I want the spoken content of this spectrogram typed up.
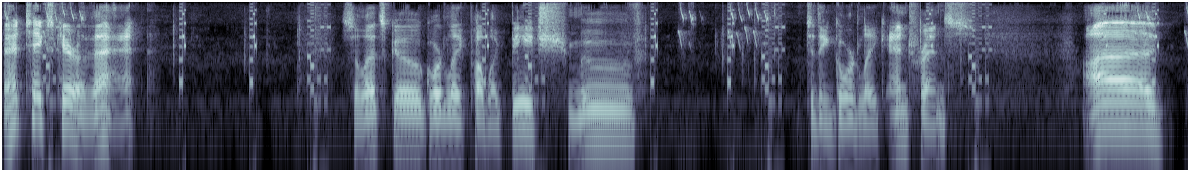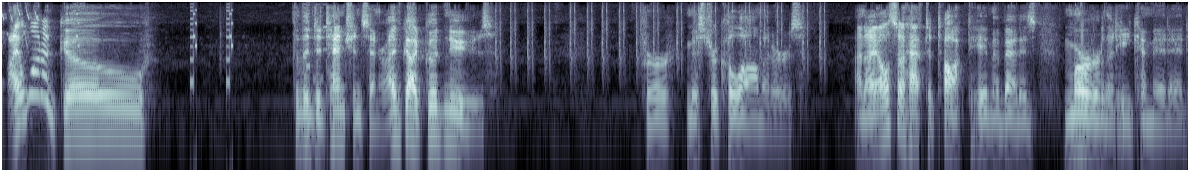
That takes care of that. So let's go Gourd Lake Public Beach, move to the Gourd Lake entrance. Uh, I want to go to the detention center. I've got good news for Mr. Kilometers. And I also have to talk to him about his murder that he committed.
